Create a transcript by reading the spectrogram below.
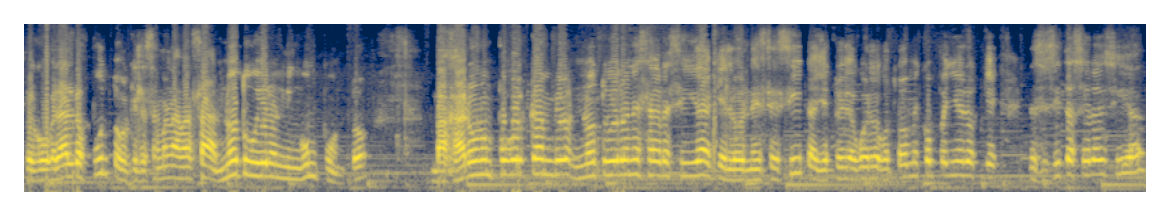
recuperar los puntos, porque la semana pasada no tuvieron ningún punto, bajaron un poco el cambio, no tuvieron esa agresividad que lo necesita, y estoy de acuerdo con todos mis compañeros que necesita ser agresividad,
